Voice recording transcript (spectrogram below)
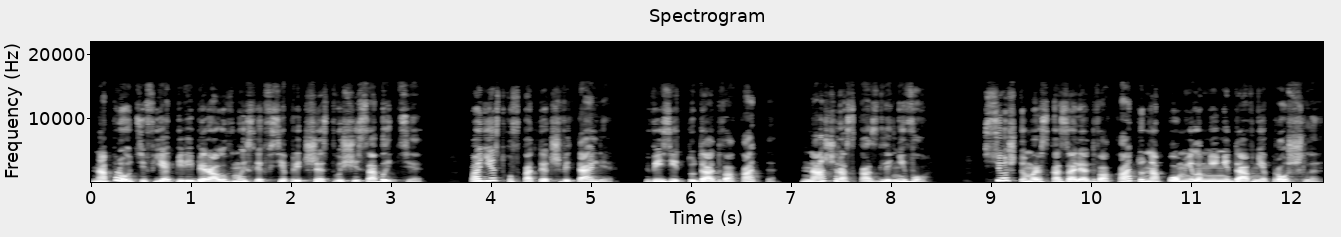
Напротив, я перебирал в мыслях все предшествующие события. Поездку в коттедж Виталия, визит туда адвоката, наш рассказ для него. Все, что мы рассказали адвокату, напомнило мне недавнее прошлое,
